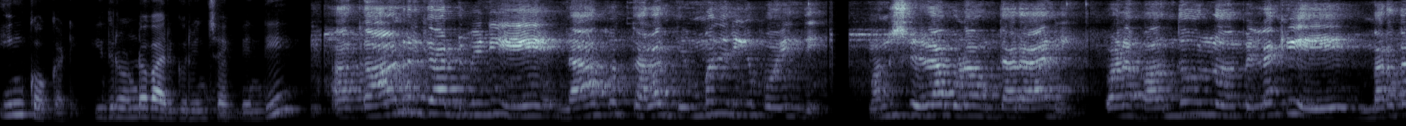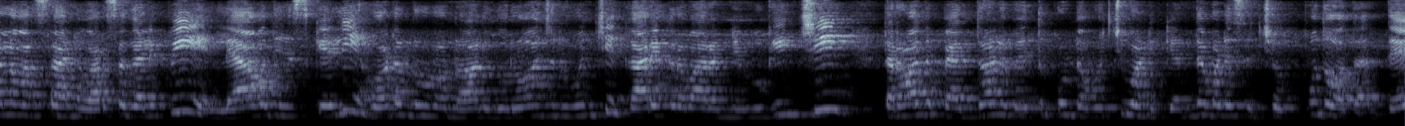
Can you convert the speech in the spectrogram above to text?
ఇంకొకటి. ఇది రెండో వారి గురించి చెప్పింది. ఆ కాల్ రికార్డు విని నాకు తల దిమ్మ తిరిగిపోయింది. మనుషులు ఇలా కూడా ఉంటారా అని. వాళ్ళ బంధువుల్లో పిల్లకి మరదల వర్షాన్ని వరుస కలిపి లేవ తీసుకెళ్ళి హోటల్ రూమ్లో నాలుగు రోజులు ఉంచి కార్యక్రమాలన్నీ ముగించి తర్వాత పెద్దవాళ్ళు వెతుక్కుంటూ వచ్చి వాడిని కింద పడేసి చెప్పుదోదంతే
